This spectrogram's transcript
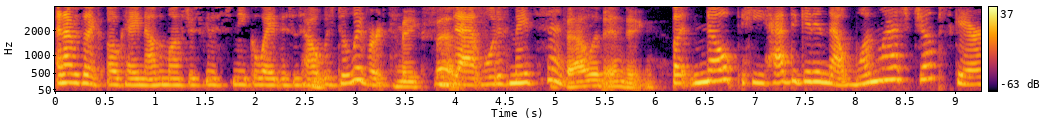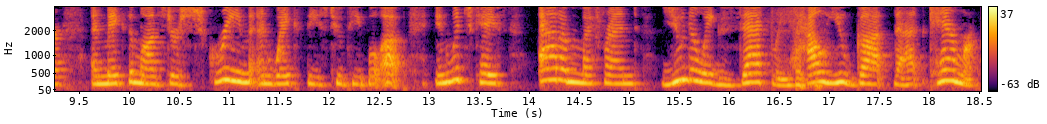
and I was like, okay, now the monster's going to sneak away. This is how it was delivered. Makes sense. That would have made sense. Valid ending. But nope, he had to get in that one last jump scare and make the monster scream and wake these two people up. In which case, Adam, my friend, you know exactly how you got that camera.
